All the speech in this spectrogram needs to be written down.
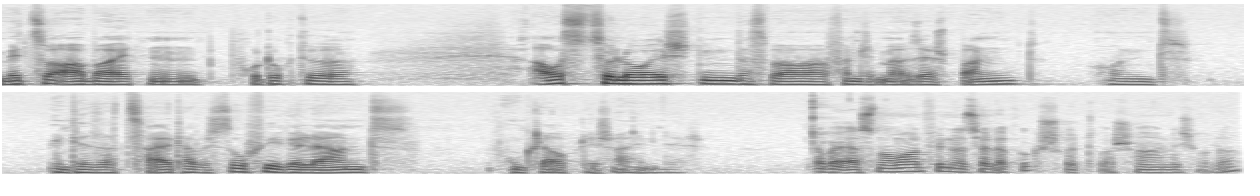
mitzuarbeiten, Produkte auszuleuchten. Das war, fand ich immer sehr spannend und in dieser Zeit habe ich so viel gelernt, unglaublich eigentlich. Aber erst nochmal ein finanzieller Rückschritt wahrscheinlich, oder?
